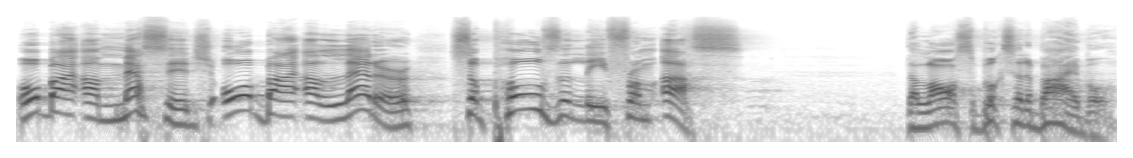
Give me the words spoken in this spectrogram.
Or by a message or by a letter supposedly from us, the lost books of the Bible.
